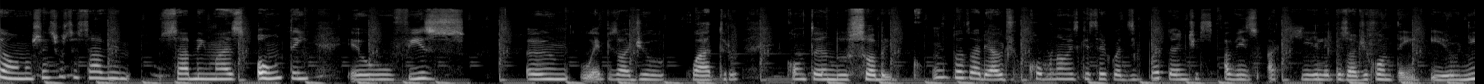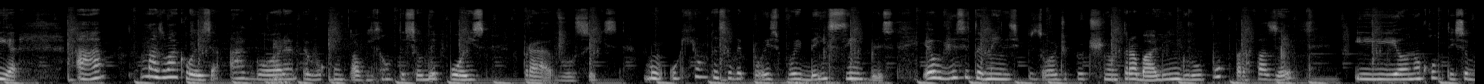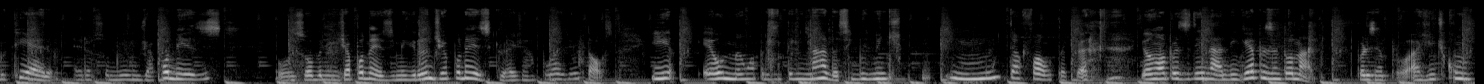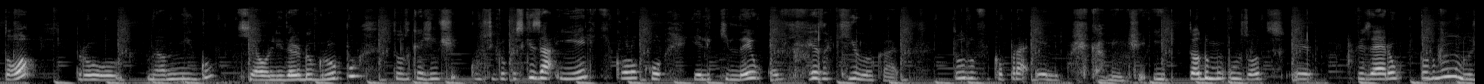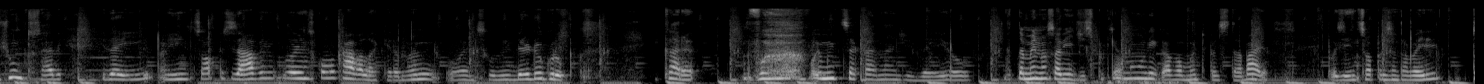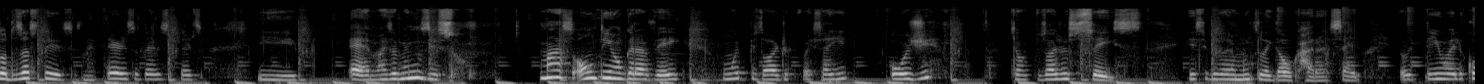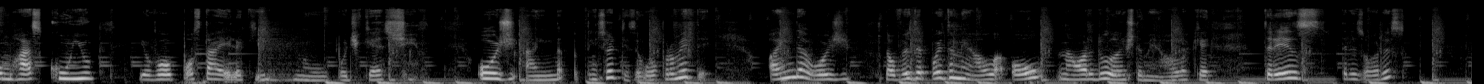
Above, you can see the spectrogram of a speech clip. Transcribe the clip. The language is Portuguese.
Então, não sei se vocês sabem, sabem mas ontem eu fiz um, o episódio 4 contando sobre um tutorial de como não esquecer coisas importantes. Aviso, aquele episódio contém ironia. Ah, mas uma coisa, agora eu vou contar o que aconteceu depois para vocês. Bom, o que aconteceu depois foi bem simples. Eu disse também nesse episódio que eu tinha um trabalho em grupo para fazer e eu não contei sobre o que era. Era sobre um japoneses, ou sobre japoneses, imigrantes japoneses que viajam pro Brasil e tal. E eu não apresentei nada, simplesmente muita falta, cara. Eu não apresentei nada, ninguém apresentou nada. Por exemplo, a gente contou pro meu amigo, que é o líder do grupo, tudo que a gente conseguiu pesquisar. E ele que colocou, ele que leu, ele que fez aquilo, cara. Tudo ficou para ele, praticamente. E todo mundo, os outros eh, fizeram todo mundo junto, sabe? E daí a gente só precisava e o Lourenço colocava lá, que era o o Lourenço, o líder do grupo. E cara, foi, foi muito sacanagem, velho. Eu, eu também não sabia disso, porque eu não ligava muito para esse trabalho. Pois a gente só apresentava ele todas as terças, né? Terça, terça, terça. E é mais ou menos isso. Mas ontem eu gravei um episódio que vai sair hoje, que é o episódio 6. Esse episódio é muito legal, cara, sério. Eu tenho ele como rascunho e eu vou postar ele aqui no podcast hoje ainda, eu tenho certeza, eu vou prometer. Ainda hoje, talvez depois da minha aula ou na hora do lanche da minha aula, que é 3, 3 horas,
